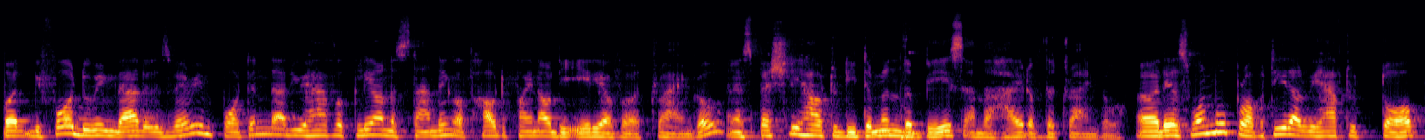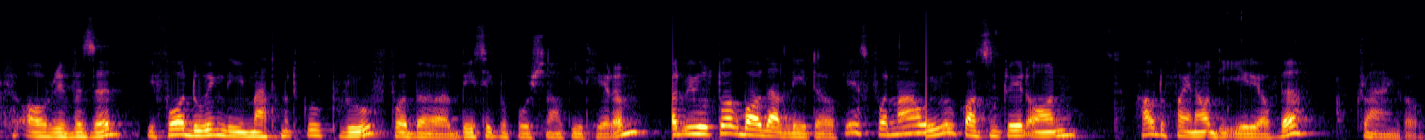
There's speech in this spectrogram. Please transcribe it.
But before doing that, it is very important that you have a clear understanding of how to find out the area of a triangle and especially how to determine the base and the height of the triangle. Uh, there's one more property that we have to talk or revisit before doing the mathematical proof for the basic proportionality theorem. But we will talk about that later. Okay, so for now, we will concentrate on how to find out the area of the triangle.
